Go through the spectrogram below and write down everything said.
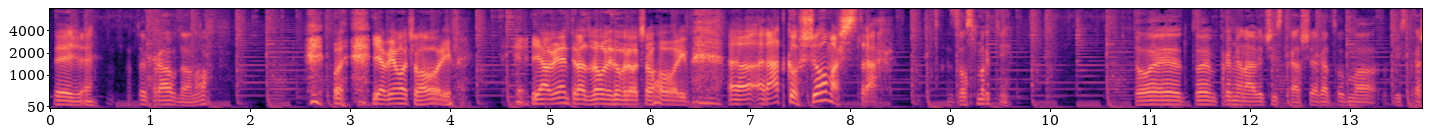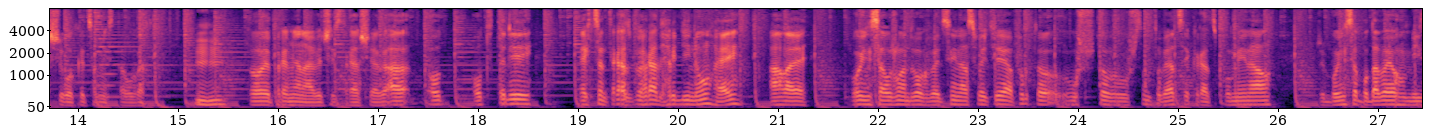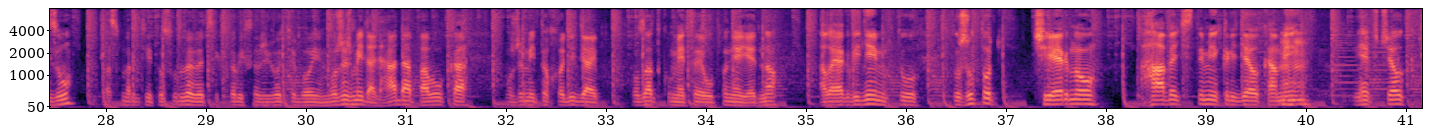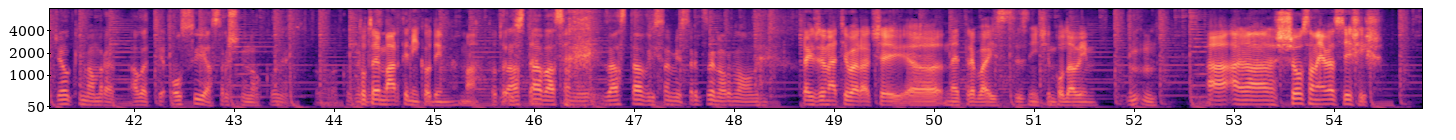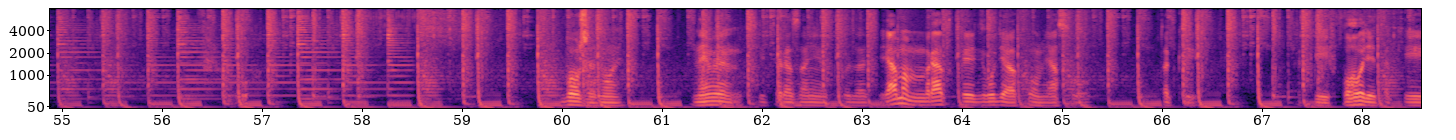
Vieš, že? A to je pravda, no. ja viem, o čom hovorím. Ja viem teraz veľmi dobre, o čom hovorím. Uh, Rádko, z čoho máš strach? Zo smrti. To je, to je pre mňa najväčší strašiak a to ma vystrašilo, keď sa mi stal úraz. Mm-hmm. To je pre mňa najväčší strašiak. A od, odtedy, nechcem teraz hrať hrdinu, hej, ale bojím sa už len dvoch vecí na svete a furt to, už, to, už som to viacejkrát spomínal, že bojím sa bodavého hmyzu a smrti. To sú dve veci, ktorých sa v živote bojím. Môžeš mi dať hada, pavúka, môže mi to chodiť aj po zadku, mne to je úplne jedno. Ale ak vidím tú, tú žuto čiernu háveť s tými krydelkami, mm-hmm nie, včelky, včelky mám rád, ale tie osy a sršninov konec. To, akože Toto je Martin Nikodým, má toto Zastáva isté. sa mi, zastaví sa mi srdce normálne. Takže na teba radšej uh, netreba ísť s ničím bodavým. Mm-mm. A, a z čoho sa najviac tešíš? Bože môj. Neviem ti teraz ani odpovedať. Ja mám rád, keď ľudia okolo mňa sú takí taký v pohode, taký...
